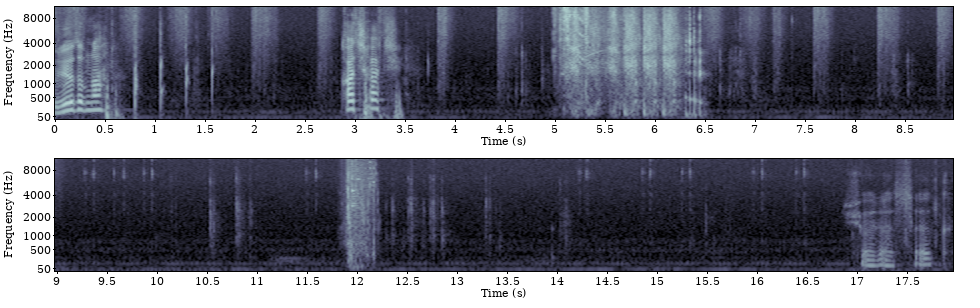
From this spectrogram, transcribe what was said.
Ölüyordum lan. Kaç kaç. Şöyle sık.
